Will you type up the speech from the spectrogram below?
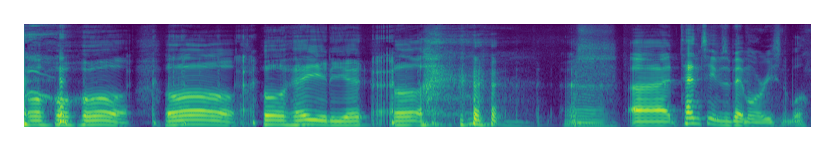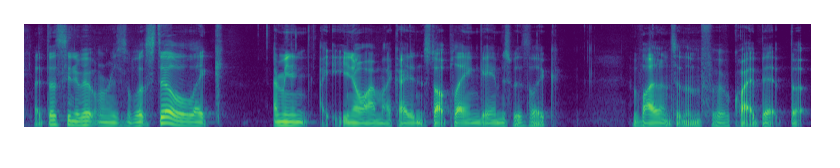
oh, ho, ho. oh, oh, hey, idiot. Oh. uh, 10 seems a bit more reasonable. That does seem a bit more reasonable. It's still like, I mean, you know, I'm like, I didn't stop playing games with like violence in them for quite a bit, but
